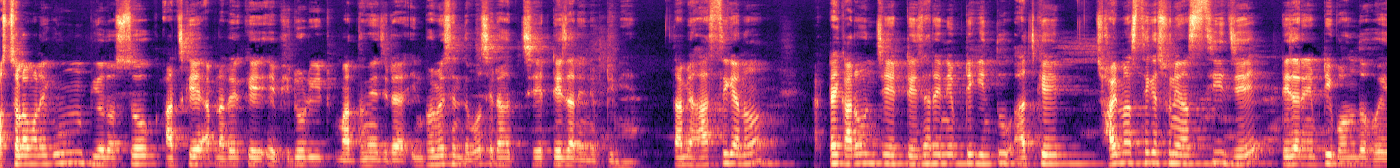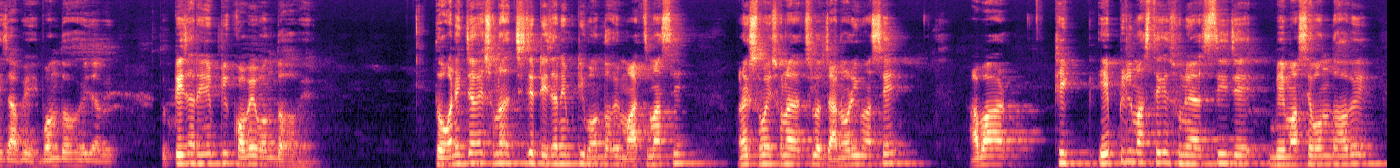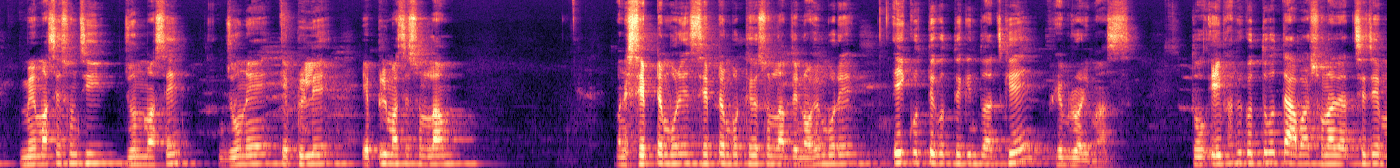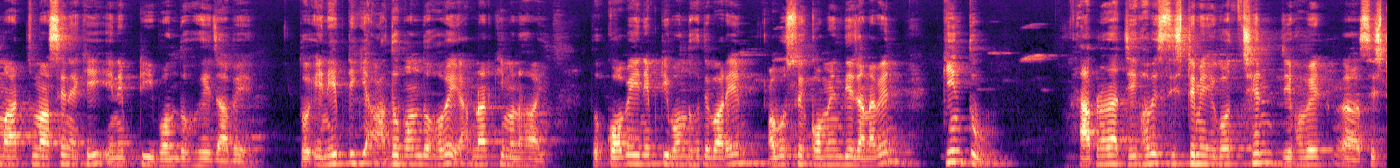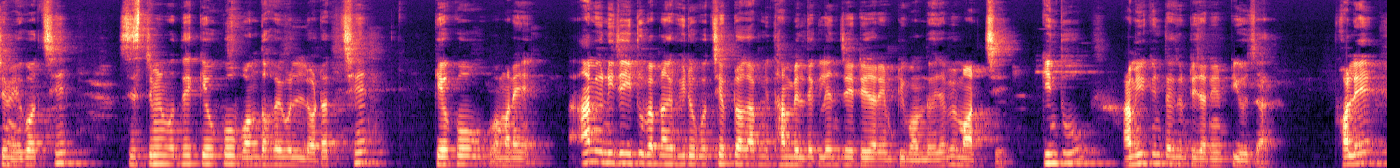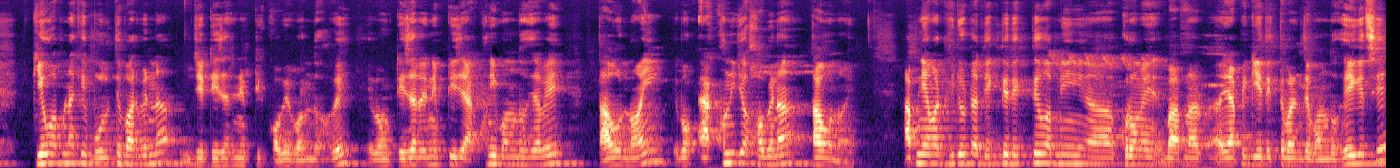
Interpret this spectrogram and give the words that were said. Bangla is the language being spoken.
আসসালামু আলাইকুম, প্রিয় দর্শক। আজকে আপনাদেরকে এই ভিডিওটির মাধ্যমে যেটা ইনফরমেশন দেবো, সেটা হচ্ছে টেজার এনএফটি নিয়ে। তা আমি হাসছি কেন? একটাই কারণ যে টেজার এনএফটি কিন্তু আজকে ছয় মাস থেকে শুনে আসছি যে টেজার এনএফটি বন্ধ হয়ে যাবে, বন্ধ হয়ে যাবে। তো টেজার এনএফটি কবে বন্ধ হবে? তো অনেক জায়গায় শোনা যাচ্ছে যে টেজার এনএফটি বন্ধ হবে মার্চ মাসে। অনেক সময় শোনা যাচ্ছিল জানুয়ারি মাসে। আবার ঠিক এপ্রিল মাস থেকে শুনে আসছি যে মে মাসে বন্ধ হবে। মে মাসে শুনছি, জুন মাসে। জুনে, এপ্রিলে, এপ্রিল মাসে শুনলাম মানে সেপ্টেম্বরে, সেপ্টেম্বর থেকে শুনলাম যে নভেম্বরে, এই করতে করতে কিন্তু আজকে ফেব্রুয়ারি মাস। তো এইভাবে করতে করতে আবার শোনা যাচ্ছে যে মার্চ মাসে নাকি এনএফটি বন্ধ হয়ে যাবে। তো এনএফটি কি আদৌ বন্ধ হবে? আপনার কি মনে হয়? তো কবে এনএফটি বন্ধ হতে পারে? অবশ্যই কমেন্ট দিয়ে জানাবেন। কিন্তু আপনারা যেভাবে সিস্টেমে এগোচ্ছেন, যেভাবে সিস্টেমে এগোচ্ছে সিস্টেমের মধ্যে কেউ কেউ বন্ধ হবে বলে লটাচ্ছে কেউ কেউ মানে আমিও নিজে ইউটিউবে আপনাকে ভিডিও করছি, একটু আগে আপনি থাম্বেল দেখলেন যে টেজার এমটি বন্ধ হয়ে যাবে, মারছে। কিন্তু আমিও কিন্তু একজন টেজার এমটি ইউজার ফলে কেউ আপনাকে বলতে পারবেন না যে টেজার এনএফটি কবে বন্ধ হবে এবং টেজার এনএফটি যে এখনই বন্ধ হয়ে যাবে তাও নয় এবং এখনই যে হবে না তাও নয়। আপনি আমার ভিডিওটা দেখতে দেখতেও আপনি ক্রমে বা আপনার অ্যাপে গিয়ে দেখতে পারেন যে বন্ধ হয়ে গেছে,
